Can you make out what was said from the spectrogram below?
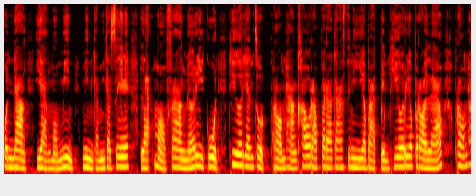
คนดังอย่างหมอมิน มินกามิกาเซและหมอฟรางก์นรีกูลที่เรียนจบพร้อมทั้งเข้ารับประกาศนียบัตรเป็นที่เรียบร้อยแล้ว พร้อมท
